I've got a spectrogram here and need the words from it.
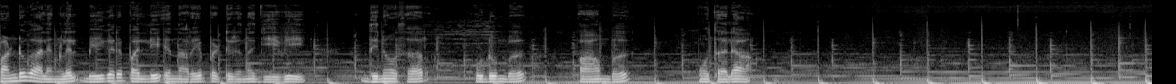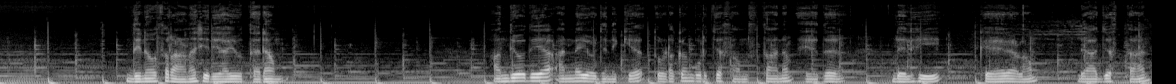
പണ്ടുകാലങ്ങളിൽ ഭീകരപ്പല്ലി എന്നറിയപ്പെട്ടിരുന്ന ജീവി ദിനോസർ ഉടുമ്പ് പാമ്പ് മുതല. ദിനോസറാണ് ശരിയായ ഉത്തരം. അന്ത്യോദയ അന്ന യോജനയ്ക്ക് തുടക്കം കുറിച്ച സംസ്ഥാനം ഏത്? ഡൽഹി കേരളം രാജസ്ഥാൻ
